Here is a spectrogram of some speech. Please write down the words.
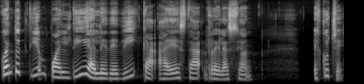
¿Cuánto tiempo al día le dedica a esta relación? Escuche,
